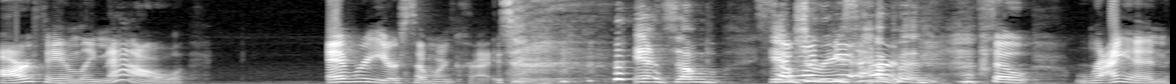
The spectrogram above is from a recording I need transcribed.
our family now, every year someone cries. and some injuries happen. so Ryan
